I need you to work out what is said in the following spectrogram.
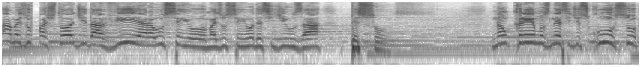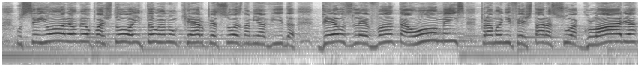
Ah, mas o pastor de Davi era o Senhor, mas o Senhor decidiu usar pessoas. Não cremos nesse discurso, o Senhor é o meu pastor, então eu não quero pessoas na minha vida. Deus levanta homens para manifestar a sua glória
